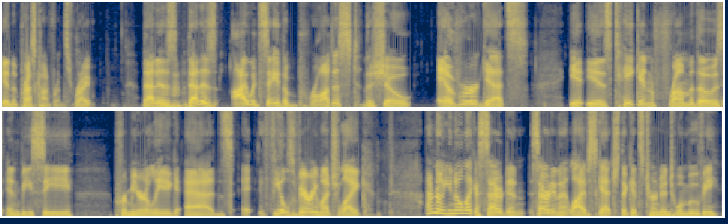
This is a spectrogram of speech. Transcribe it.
in the press conference, right? That is- that is I would say the broadest the show ever gets. It is taken from those NBC Premier League ads. It feels very much like I don't know, you know, like a Saturday Saturday Night Live sketch that gets turned into a movie,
